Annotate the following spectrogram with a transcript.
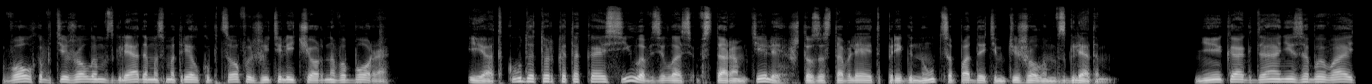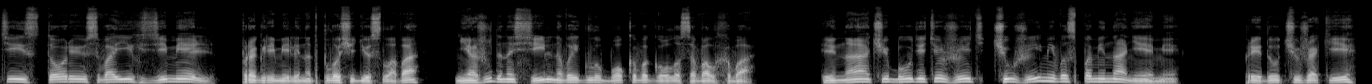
Волхов тяжелым взглядом осмотрел купцов и жителей Черного Бора. И откуда только такая сила взялась в старом теле, что заставляет пригнуться под этим тяжелым взглядом? «Никогда не забывайте историю своих земель!» прогремели над площадью слова неожиданно сильного и глубокого голоса волхва. Иначе будете жить чужими воспоминаниями. Придут чужаки,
